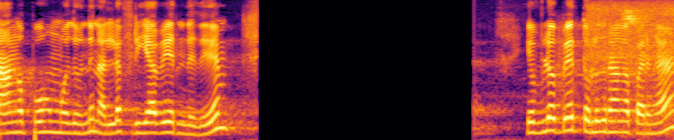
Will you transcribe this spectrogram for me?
நாங்கள் போகும்போது வந்து நல்லா ஃப்ரீயாகவே இருந்தது. எவ்வளோ பேர் தொழுகிறாங்க பாருங்கள்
